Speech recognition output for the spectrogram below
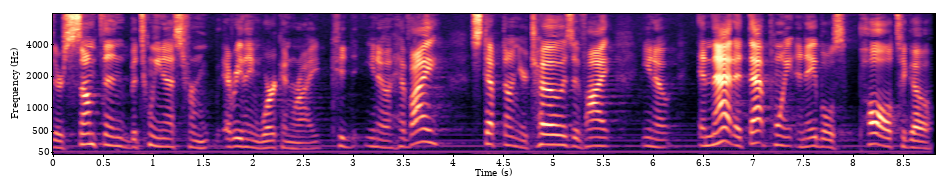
there's something between us from everything working right. Could, you know, have I stepped on your toes? Have I, you know, and that at that point enables Paul to go,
